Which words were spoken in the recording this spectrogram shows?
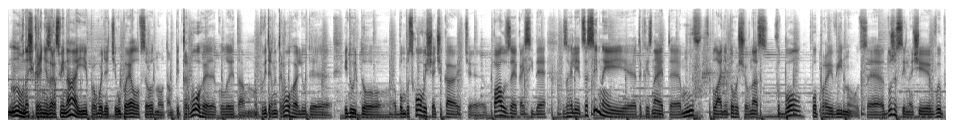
Ну, в нашій країні зараз війна і проводять УПЛ все одно там під тривоги, коли там повітряна тривога, люди йдуть до бомбосховища, чекають е, пауза, якась іде. Взагалі, це сильний е, такий, знаєте, мув в плані того, що в нас футбол, попри війну, це дуже сильно. Чи ви б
